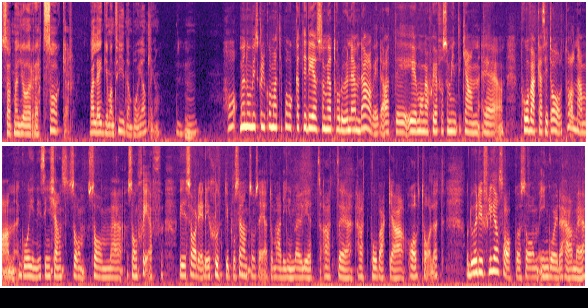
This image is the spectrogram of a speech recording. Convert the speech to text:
Så att man gör rätt saker. Vad lägger man tiden på egentligen? Mm. Ja, men om vi skulle komma tillbaka till det som jag tror du nämnde Arvid, att det är många chefer som inte kan eh, påverka sitt avtal när man går in i sin tjänst som, som, eh, som chef. Vi sa det, det är 70 procent som säger att de hade ingen möjlighet att, eh, att påverka avtalet. Och då är det fler saker som ingår i det här med,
